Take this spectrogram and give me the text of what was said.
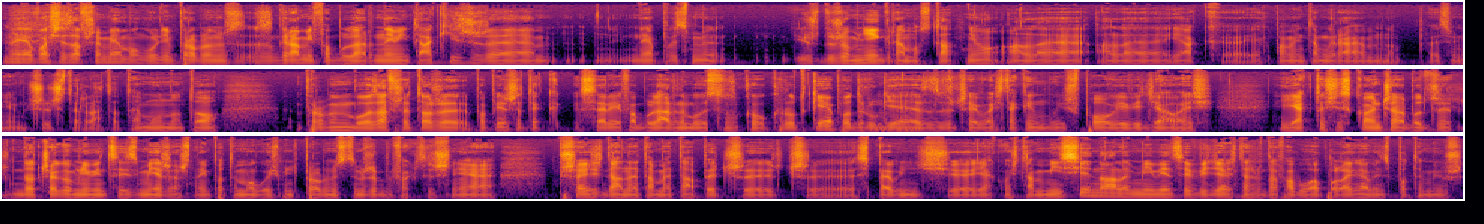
No ja właśnie zawsze miałem ogólnie problem z, z grami fabularnymi taki, że no ja powiedzmy już dużo mniej gram ostatnio, ale, ale jak, jak pamiętam grałem, no powiedzmy, nie wiem, 3-4 lata temu, no to problem było zawsze to, że po pierwsze te serie fabularne były stosunkowo krótkie, po drugie Mhm. zazwyczaj właśnie tak jak mówisz, w połowie wiedziałeś jak to się skończy albo do, czego mniej więcej zmierzasz. No i potem mogłeś mieć problem z tym, żeby faktycznie przejść dane tam etapy, czy, czy spełnić e, jakąś tam misję, no ale mniej więcej wiedziałeś na czym ta fabuła polega, więc potem już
